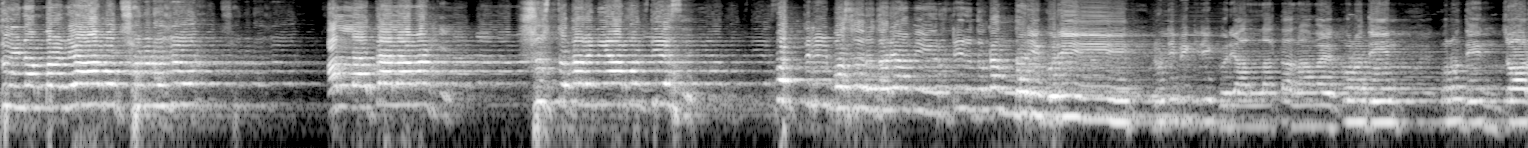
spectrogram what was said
দুই নম্বর নিয়ামত শুনুন হুজুর। আল্লাহ তাআলা আমাকে সুস্থতার নিয়ামত দিয়েছে। বত্রিশ বছর ধরে আমি রুটির দোকানদারি করি, রুটি বিক্রি করি। আল্লাহ তাআলা আমায় কোনোদিন কোনোদিন জ্বর,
